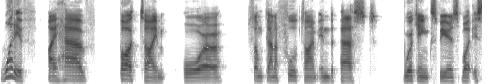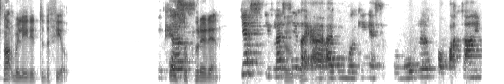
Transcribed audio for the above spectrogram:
What if I have part time or some kind of full time in the past working experience, but it's not related to the field? Because Also put it in. Yes, if let's Okay. say like I, I've been working as a promoter for part time,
